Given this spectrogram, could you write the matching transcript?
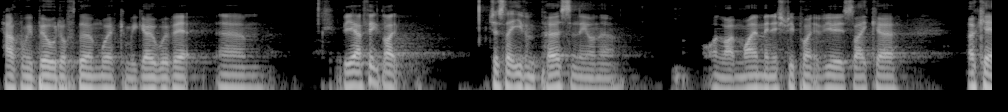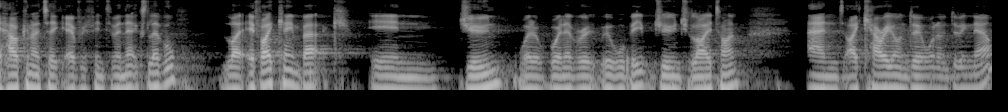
how can we build off them? Where can we go with it? Um, but yeah, I think like just like even personally on a on like my ministry point of view it's like uh okay how can i take everything to the next level like if i came back in june whenever it, it will be june july time and i carry on doing what i'm doing now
